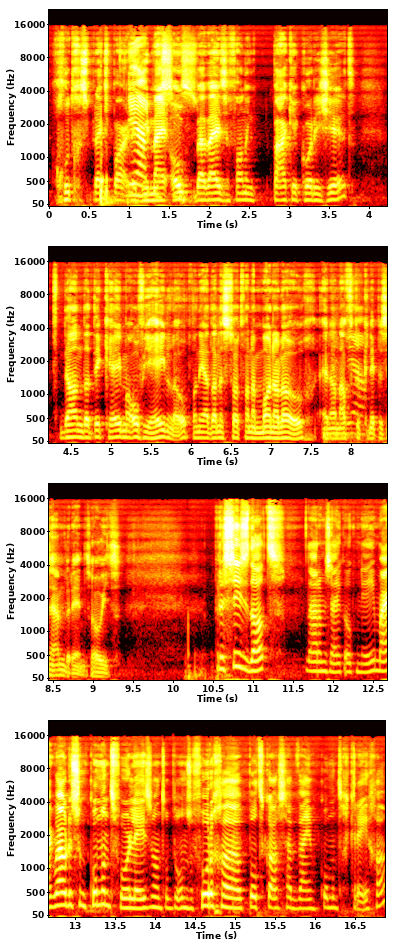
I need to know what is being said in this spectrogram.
goed gesprekspartner Ja, die mij ook bij wijze van een paar keer corrigeert... dan dat ik helemaal over je heen loop. Want ja, dan is het een soort van een monoloog en dan af en toe Ja. knippen ze hem erin, zoiets. Precies dat. Daarom zei ik ook nee. Maar ik wou dus een comment voorlezen, want op onze vorige podcast hebben wij een comment gekregen.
